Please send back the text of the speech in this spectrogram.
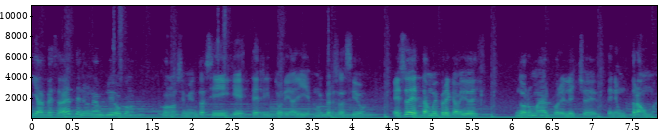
y a pesar de tener un amplio conocimiento así, que es territorial y es muy persuasivo, eso de estar muy precavido es normal por el hecho de tener un trauma.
